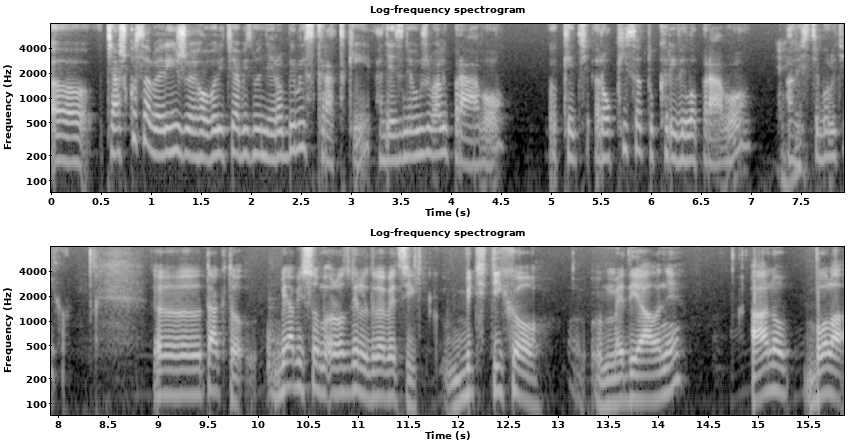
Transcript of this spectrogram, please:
Eh, ťažko sa verí, že hovoríte, aby sme nerobili skratky a nezneužívali právo, keď roky sa tu krivilo právo a vy ste boli ticho. E, takto. Ja by som rozdelil dve veci. Byť ticho mediálne. Áno, bola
